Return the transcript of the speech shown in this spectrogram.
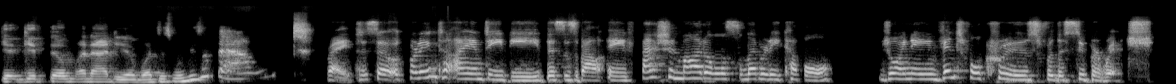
get get them an idea of what this movie's about. Right. So, according to IMDb, this is about a fashion model celebrity couple joining vengeful cruise for the super rich.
